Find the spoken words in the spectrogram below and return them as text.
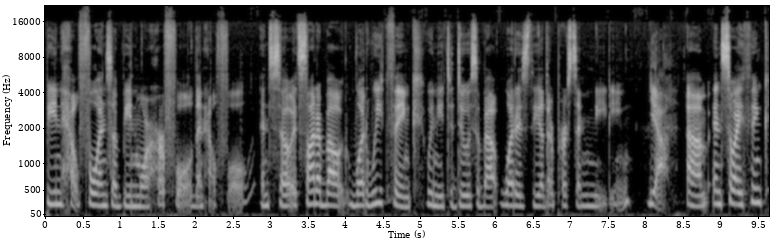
being helpful ends up being more hurtful than helpful. And so it's not about what we think we need to do, it's about what is the other person needing. Yeah. Um, and so I think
